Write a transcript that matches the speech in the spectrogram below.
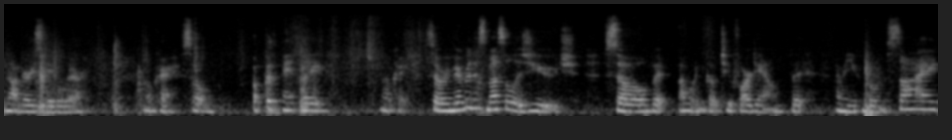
not very stable there. Okay. So up with the pant leg. Okay. So remember this muscle is huge. So, but I wouldn't go too far down. But I mean, you can go on the side,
